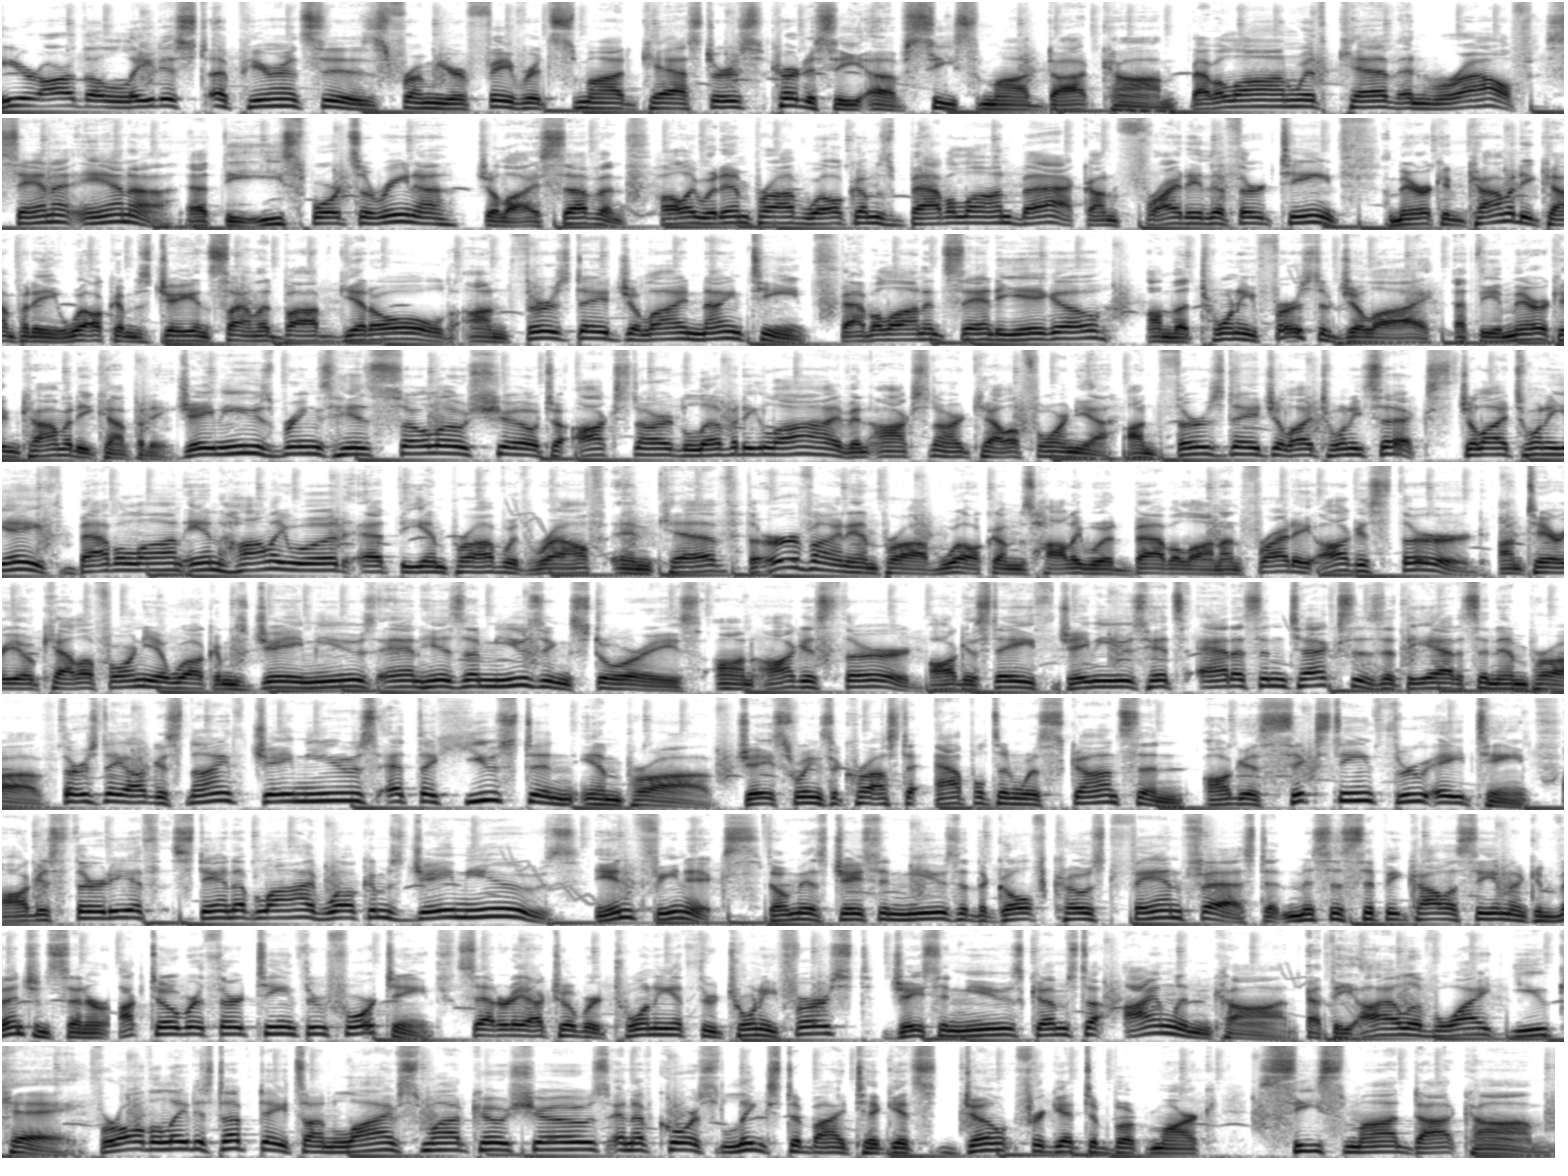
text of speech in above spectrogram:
Here are the latest appearances from your favorite Smodcasters, courtesy of csmod.com. Babylon with Kev and Ralph, Santa Ana at the Esports Arena, July 7th. Hollywood Improv welcomes Babylon back on Friday the 13th. American Comedy Company welcomes Jay and Silent Bob Get Old on Thursday, July 19th. Babylon in San Diego on the 21st of July at the American Comedy Company. Jay Mewes brings his solo show to Oxnard Levity Live in Oxnard, California on Thursday, July 26th. July 28th, Babylon in Hollywood at the Improv with Ralph and Kev. The Irvine Improv welcomes Hollywood Babylon on Friday, August 3rd. Ontario, California welcomes Jay Mewes and his amusing stories on August 3rd. August 8th, Jay Mewes hits Addison, Texas at the Addison Improv. Thursday, August 9th, Jay Mewes at the Houston Improv. Jay swings across to Appleton, Wisconsin, August 16th through 18th. August 30th, Stand Up Live welcomes Jay Mewes in Phoenix. Don't miss Jason Mewes at the Gulf Coast Fan Fest at Mississippi Coliseum and Convention Center, October 13th through 14th. Saturday, October 20th through 21st, Jason Mewes comes to Island Con at the Isle of Wight, UK. For all the latest updates on live Smodco shows and, of course, links to buy tickets, don't forget to bookmark csmod.com.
